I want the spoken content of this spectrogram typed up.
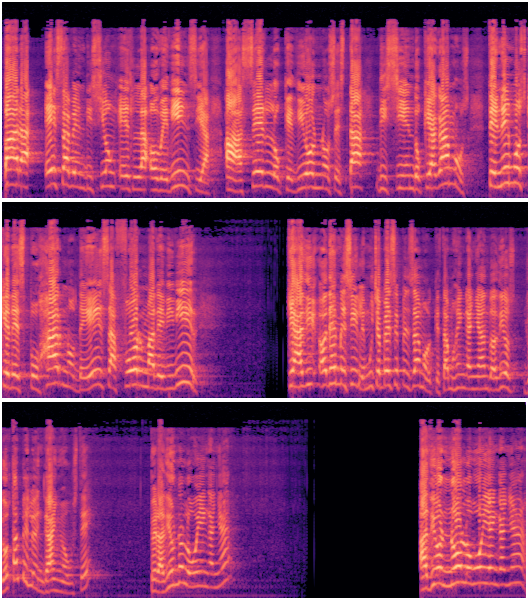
para esa bendición es la obediencia a hacer lo que Dios nos está diciendo que hagamos. Tenemos que despojarnos de esa forma de vivir que a oh, déjeme decirle, muchas veces pensamos que estamos engañando a Dios. Yo tal vez lo engaño a usted, pero a Dios no lo voy a engañar. A Dios no lo voy a engañar.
